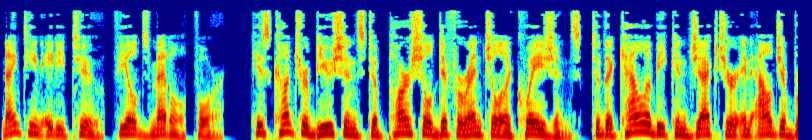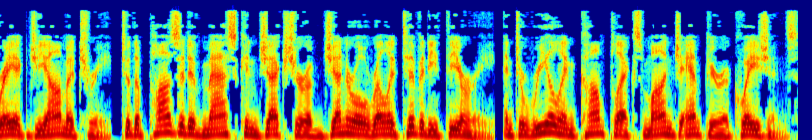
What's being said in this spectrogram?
1982 – Fields Medal, for his contributions to partial differential equations, to the Calabi conjecture in algebraic geometry, to the positive mass conjecture of general relativity theory, and to real and complex Monge-Ampere equations.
